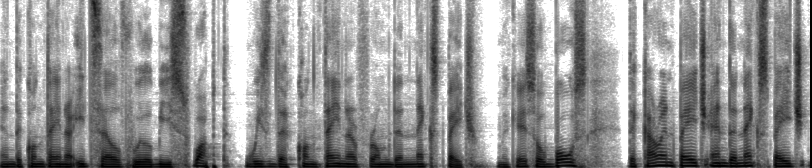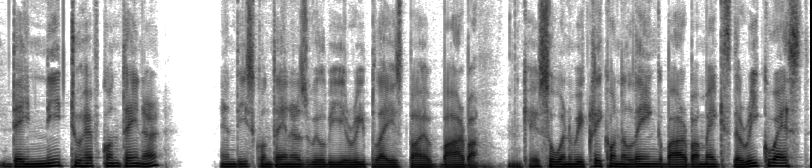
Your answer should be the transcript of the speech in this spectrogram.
and the container itself will be swapped with the container from the next page. Okay, so both the current page and the next page, they need to have container and these containers will be replaced by Barba. Okay, so when we click on a link, Barba makes the request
